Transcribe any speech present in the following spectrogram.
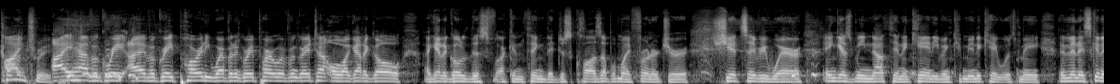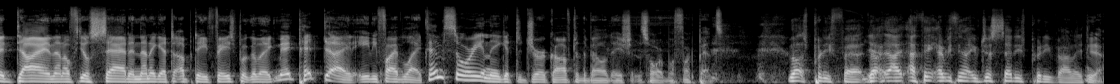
commentary. I, I have a great, I have a great party. We're having a great party. We're having a great time. Oh, I gotta go. I gotta go to this fucking thing that just claws up on my furniture, shits everywhere, and gives me nothing, and can't even communicate with me. And then it's gonna die, and then I'll feel sad, and then I get to update Facebook and like, my pet died, 85 likes. I'm sorry, and then you get to jerk off to the validation. It's horrible. Fuck pets. That's pretty fair. That- I, I think everything that you've just said is pretty valid. Yeah.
